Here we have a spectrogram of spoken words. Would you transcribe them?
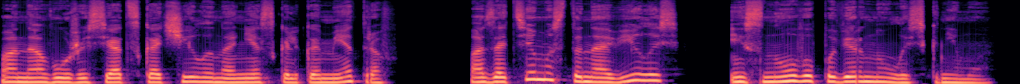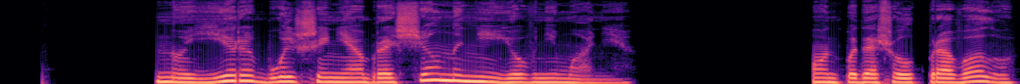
Она в ужасе отскочила на несколько метров, а затем остановилась и снова повернулась к нему. Но Ера больше не обращал на нее внимания. Он подошел к провалу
